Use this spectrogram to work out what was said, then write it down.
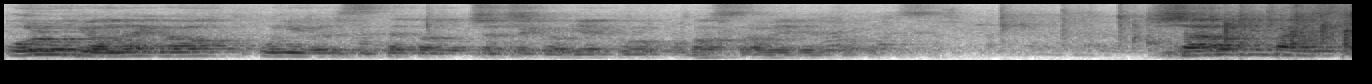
ulubionego Uniwersytetu Trzeciego Wieku w Ostrowie Wielkopolskim. Szanowni Państwo,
